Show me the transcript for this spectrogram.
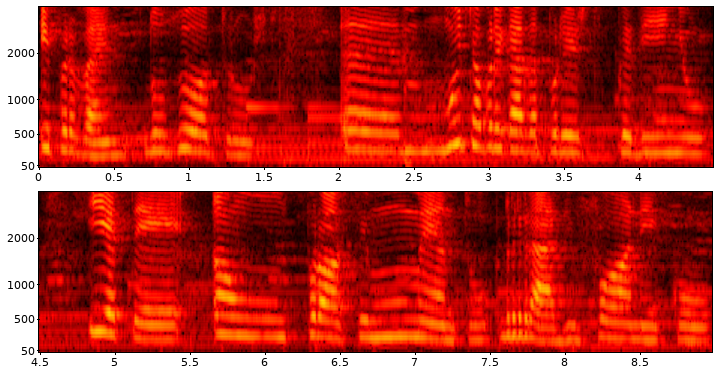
e para bem dos outros. Uh, muito obrigada por este bocadinho e até a um próximo momento radiofónico.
